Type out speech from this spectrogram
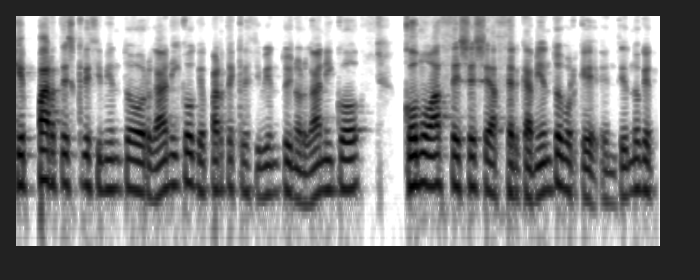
qué parte es crecimiento orgánico, qué parte es crecimiento inorgánico, cómo haces ese acercamiento, porque entiendo que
